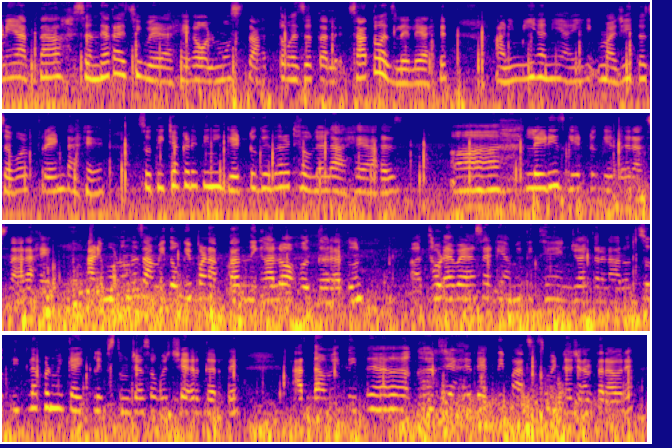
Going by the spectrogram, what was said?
आणि आता संध्याकाळची वेळ आहे. ऑलमोस्ट सात वाजत आले सात वाजलेले आहेत. आणि मी आणि आई माझी इथं जवळ फ्रेंड आहे. सो तिच्याकडे तिने गेट टुगेदर ठेवलेलं आहे आज. लेडीज गेट टुगेदर असणार आहे. आणि म्हणूनच आम्ही दोघी पण आत्ता निघालो आहोत घरातून. थोड्या वेळासाठी आम्ही तिथे एन्जॉय करणार आहोत. सो तिथल्या पण मी काही क्लिप्स तुमच्यासोबत शेअर करते. आता आम्ही तिथे घर जे आहे ते अगदी पाचच मिनटाच्या अंतरावर आहे.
